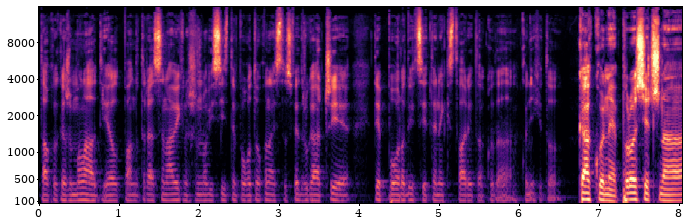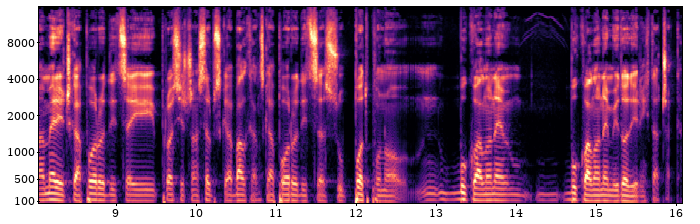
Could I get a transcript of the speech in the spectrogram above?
tako da kažem, mlad, jel? Pa onda treba se navikneš na novi sistem, pogotovo kod nas to sve drugačije, te porodice i te neke stvari, tako da kod njih je to... Kako ne, prosječna američka porodica i prosječna srpska, balkanska porodica su potpuno, bukvalno, ne, bukvalno nemaju dodirnih tačaka.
